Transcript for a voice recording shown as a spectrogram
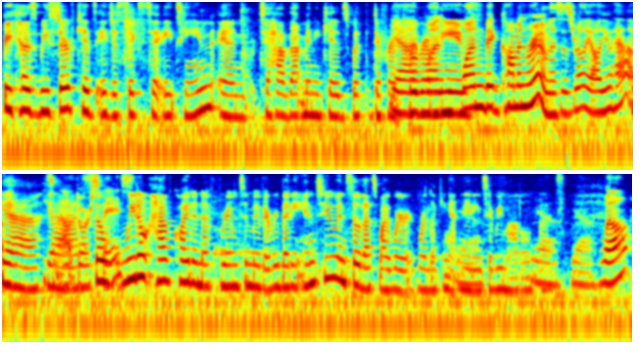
because we serve kids ages 6 to 18, and to have that many kids with different Yeah, program one, needs. one big common room. This is really all you have. yeah, Some yeah. outdoor so space. we don't have quite enough room to move everybody into, and so that's why we're we're looking at Yeah. needing to remodel. Yeah, but- yeah. Well,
